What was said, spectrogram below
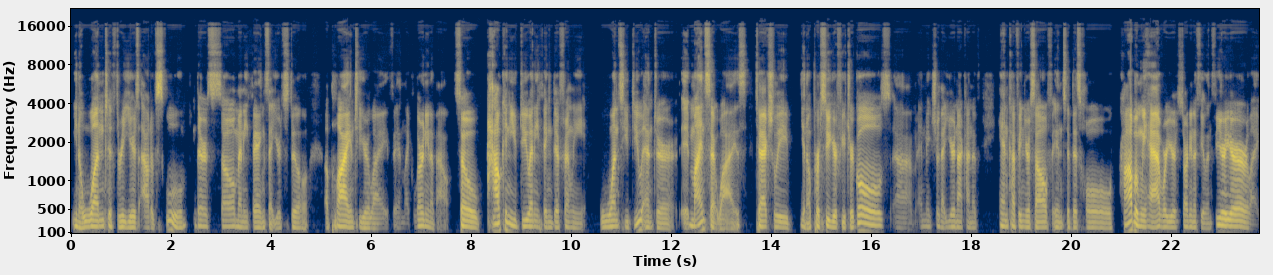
you know, one to three years out of school. There's so many things that you're still applying to your life and like learning about. So, how can you do anything differently once you do enter eh, it, mindset wise to actually, you know, pursue your future goals um, and make sure that you're not kind of handcuffing yourself into this whole problem we have where you're starting to feel inferior or like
